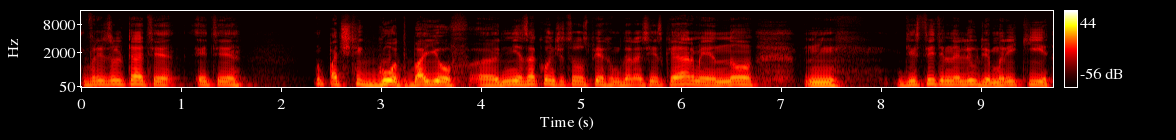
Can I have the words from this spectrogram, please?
в результате эти ну, почти год боев э, не закончится успехом для российской армии, но э, действительно люди, моряки,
